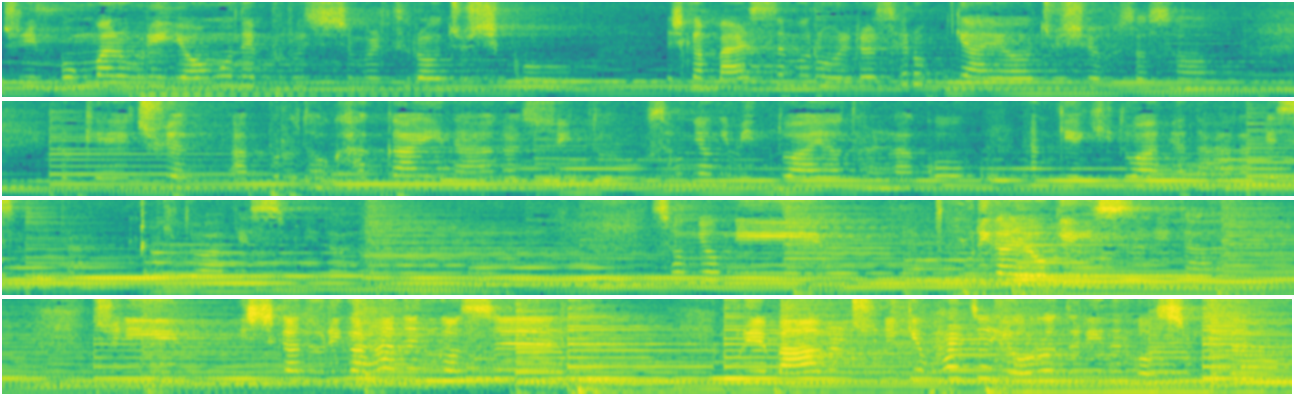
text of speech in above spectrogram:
주님 목마른 우리 영혼의 부르짖음을 들어주시고 이 시간 말씀으로 우리를 새롭게 하여 주시옵소서 이렇게 주 앞으로 더 가까이 나아갈 수 있도록 성령님 인도하여 달라고 함께 기도하며 나아가겠습니다. 기도하겠습니다. 성령님, 우리가 여기에 있습니다. 주님, 이 시간 우리가 하는 것은 우리의 마음을 주님께 활짝 열어드리는 것입니다.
